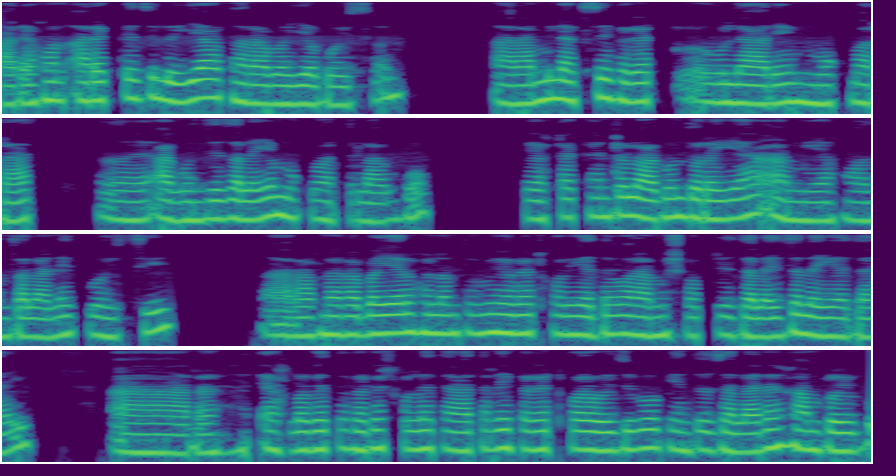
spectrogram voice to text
আর এখন আরেক কেজি লইয়া আপনারা বাইয়া বইছেন। আর আমি লাগছি প্যাকেটগুলা আর মুখ মারাত আগুন দিয়ে জ্বালাইয়া মুখ মারতে লাগবো। একটা ক্যান্টেল আগুন ধরাইয়া আমি এখন জ্বালানিত বইছি। আর আপনারা বাইয়ার হলাম তুমি প্যাকেট করিয়া দেবো আর আমি সবটি জ্বালাই জ্বালাইয়া যাই। আর একলগে তো প্যাকেট করলে তাড়াতাড়ি প্যাকেট করা হয়ে যাব, কিন্তু জ্বালারে খাম রইব।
